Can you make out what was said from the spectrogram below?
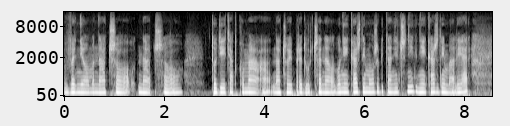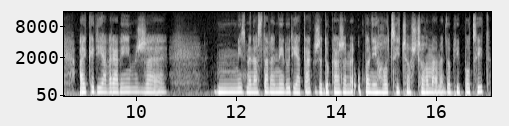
v ňom, na čo, na čo to dieťatko má a na čo je predurčené, lebo nie každý môže byť tanečník, nie každý maliar. Aj keď ja vravím, že my sme nastavení ľudia tak, že dokážeme úplne hoci čo, z čoho máme dobrý pocit.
